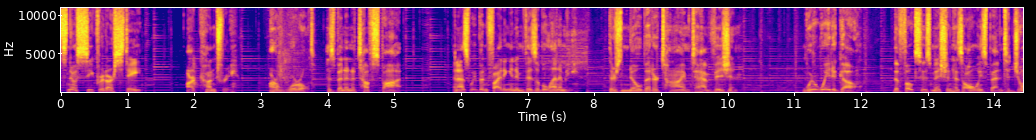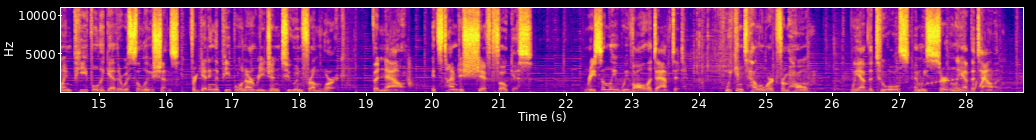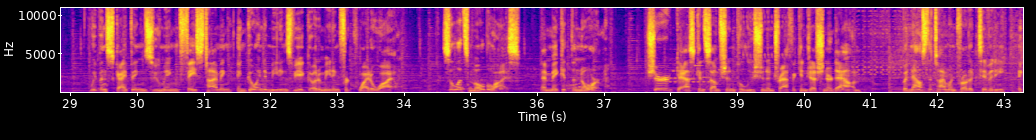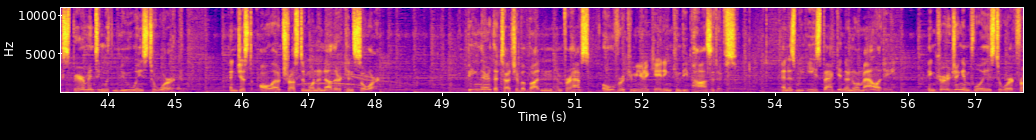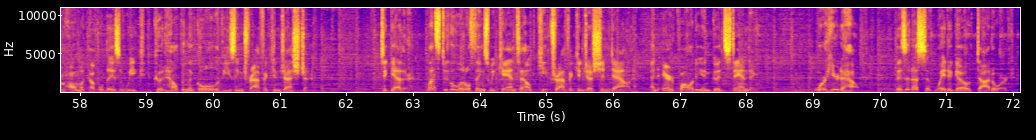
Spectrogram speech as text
It's no secret our state, our country, our world has been in a tough spot. And as we've been fighting an invisible enemy, there's no better time to have vision. We're Way to Go, the folks whose mission has always been to join people together with solutions for getting the people in our region to and from work. But now, it's time to shift focus. Recently, we've all adapted. We can telework from home. We have the tools, and we certainly have the talent. We've been Skyping, Zooming, FaceTiming, and going to meetings via GoToMeeting for quite a while. So let's mobilize and make it the norm. Sure, gas consumption, pollution, and traffic congestion are down, but now's the time when productivity, experimenting with new ways to work, and just all out trust in one another can soar. Being there at the touch of a button and perhaps over communicating can be positives. And as we ease back into normality, encouraging employees to work from home a couple days a week could help in the goal of easing traffic congestion. Together, let's do the little things we can to help keep traffic congestion down and air quality in good standing. We're here to help. Visit us at waytogo.org.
